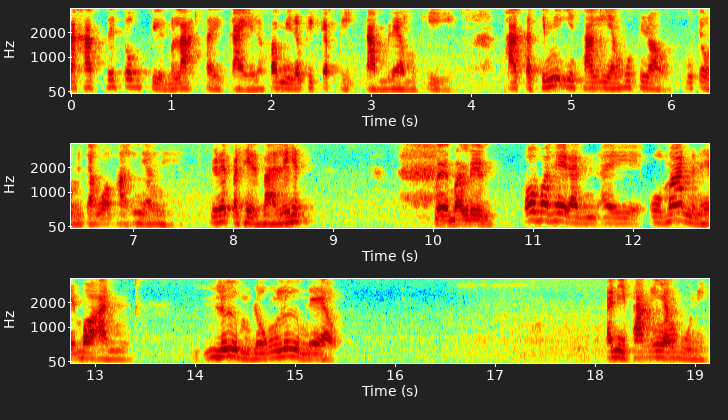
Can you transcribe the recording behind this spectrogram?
นะครับ ได้ต้มจืดมะระใส่ไก่ แล้วก็มีน้ำพริกกะปิตำแล้วเมื่อกี้ผักกับจิมีอินผักอีหยังพวกพี่น้องผู้เจ้ารู้จักว่าผักอีหยังนี่อยู่ในประเทศบาเลนไหนบาเลนโอ้ประเทศอันไอโอมานนั่นเห็นบ่อันลืมหลงลืมแล้ว อันนี้พักอีหยังบูนี่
